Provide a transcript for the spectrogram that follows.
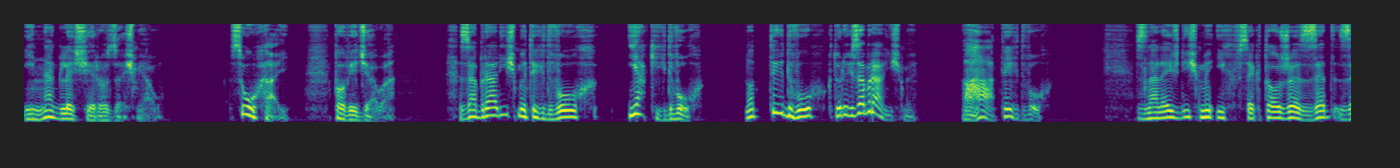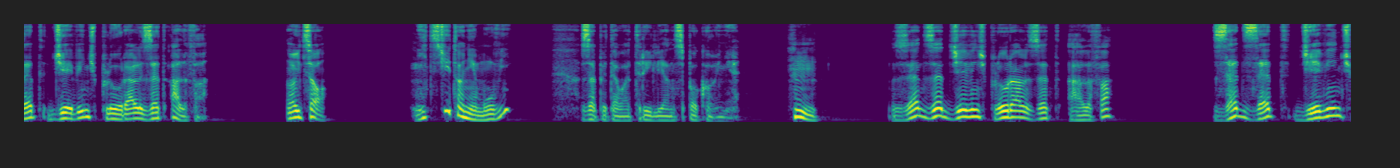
i nagle się roześmiał. Słuchaj, powiedziała. Zabraliśmy tych dwóch. Jakich dwóch? No tych dwóch, których zabraliśmy. Aha, tych dwóch. Znaleźliśmy ich w sektorze ZZ9 plural Z alfa. No i co? Nic ci to nie mówi? Zapytała Trillian spokojnie. Hm. ZZ9 plural Z alfa? ZZ9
